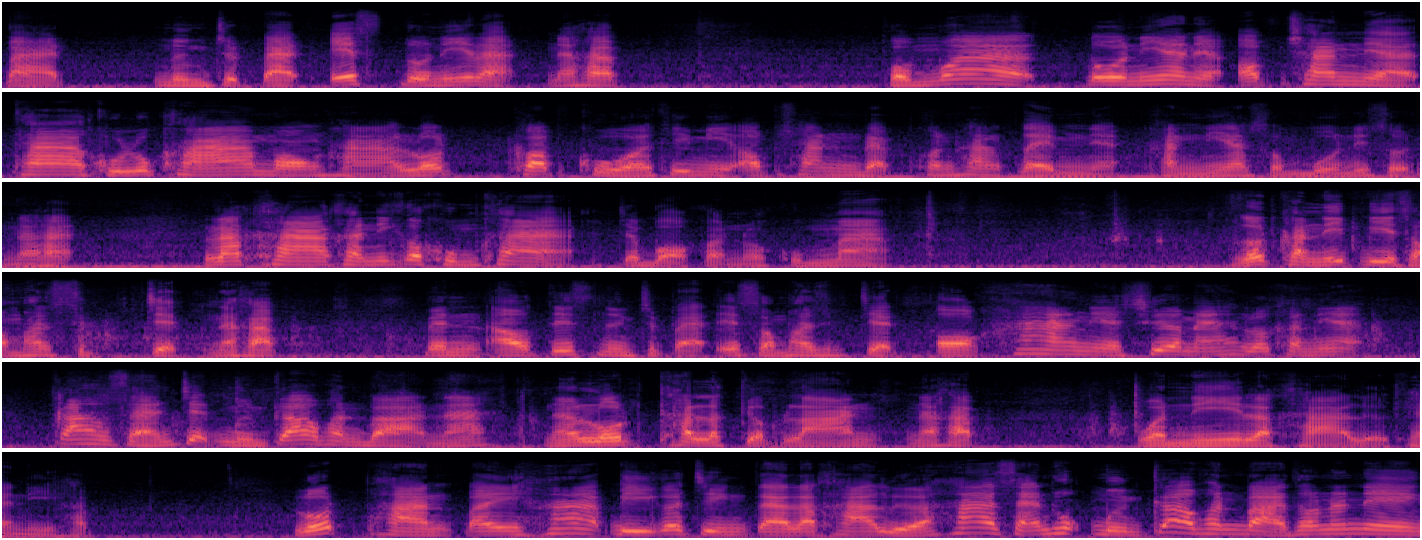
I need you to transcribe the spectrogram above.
8 1.8S ตัวนี้แหละนะครับ ผมว่าตัวนี้เนี่ยออปชันเนี่ยถ้าคุณลูกค้ามองหารถครอบครัวที่มีออปชันแบบค่อนข้างเต็มเนี่ยคันนี้สมบูรณ์ที่สุดนะฮะราคาคันนี้ก็คุ้มค่าจะบอกก่อนว่าคุ้มมาก รถคันนี้ปี 2017 นะครับ เป็น Altis 1.8S 2017 ออกห้างเนี่ยเชื่อไหมรถคันนี้ 979,000 บาทนะนะรถคันละเกือบล้านนะครับ วันนี้ราคาเหลือแค่นี้ครับ รถผ่านไป 5 ปีก็จริงแต่ราคาเหลือ 569,000 บาทเท่านั้นเอง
